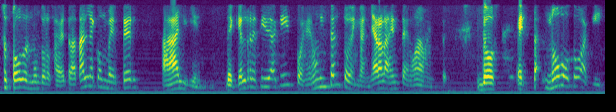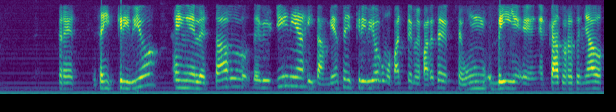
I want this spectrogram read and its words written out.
Eso todo el mundo lo sabe. Tratar de convencer a alguien de que él reside aquí, pues es un intento de engañar a la gente nuevamente. Dos, no votó aquí. Tres, se inscribió en el estado de Virginia y también se inscribió como parte, me parece, según vi en el caso reseñado,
